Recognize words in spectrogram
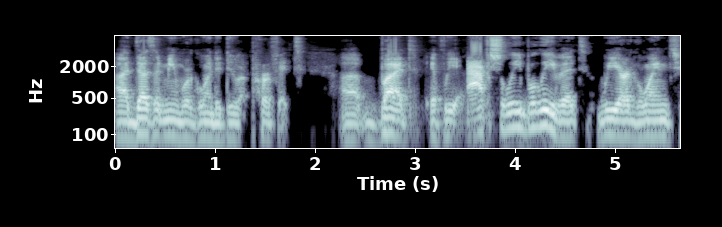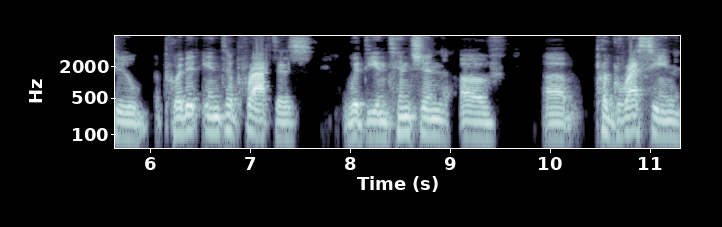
uh, doesn't mean we're going to do it perfect. Uh, but if we actually believe it, we are going to put it into practice with the intention of uh, progressing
